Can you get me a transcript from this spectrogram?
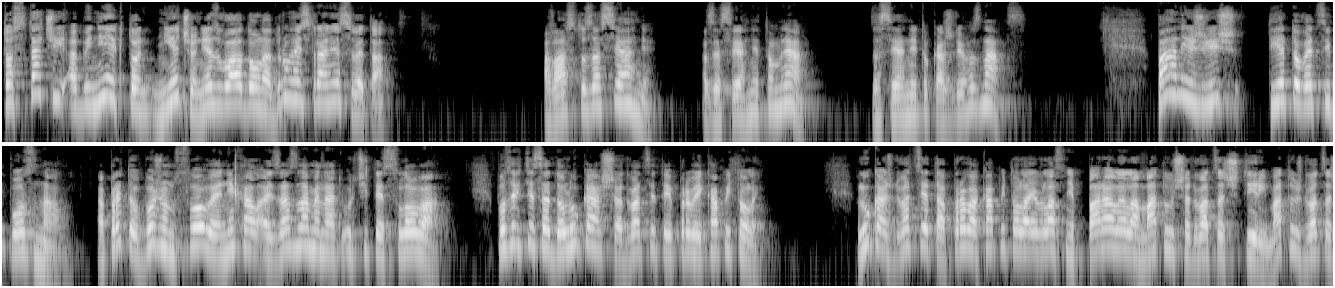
To stačí, aby niekto niečo nezvládol na druhej strane sveta. A vás to zasiahne. A zasiahne to mňa. Zasiahne to každého z nás. Pán Ježiš tieto veci poznal a preto v Božom slove nechal aj zaznamenať určité slova. Pozrite sa do Lukáša 21. kapitole. Lukáš 21. kapitola je vlastne paralela Matúša 24. Matúš 24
